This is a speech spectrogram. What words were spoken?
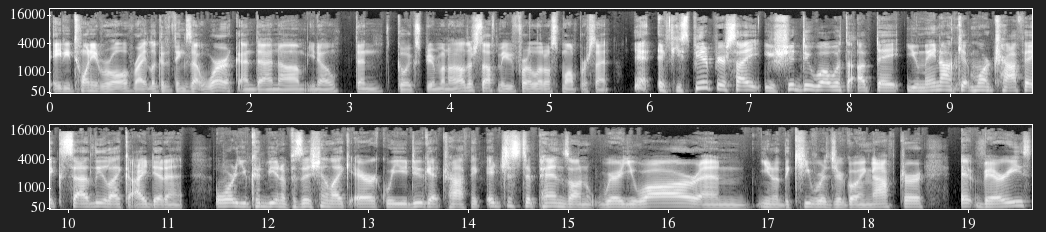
80 20 rule, right? Look at the things that work and then, um, you know, then go experiment on other stuff, maybe for a little small percent. Yeah, if you speed up your site, you should do well with the update. You may not get more traffic, sadly, like I didn't. Or you could be in a position like Eric where you do get traffic. It just depends on where you are and, you know, the keywords you're going after. It varies.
